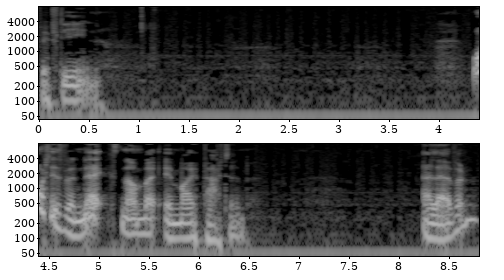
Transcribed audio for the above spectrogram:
Fifteen. What is the next number in my pattern? 11,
